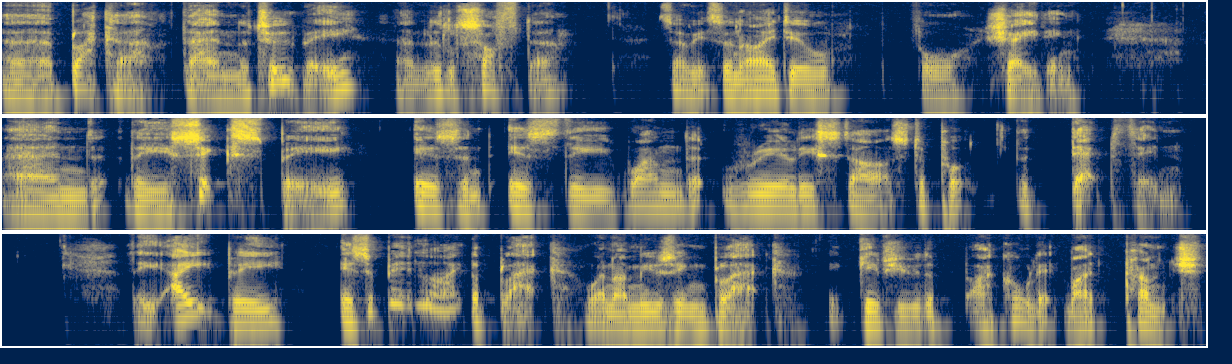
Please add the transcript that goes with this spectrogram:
uh, blacker than the 2B and a little softer. So it's an ideal for shading. And the 6B is, an, is the one that really starts to put the depth in. The 8B is a bit like the black when I'm using black. It gives you the, I call it my punch.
